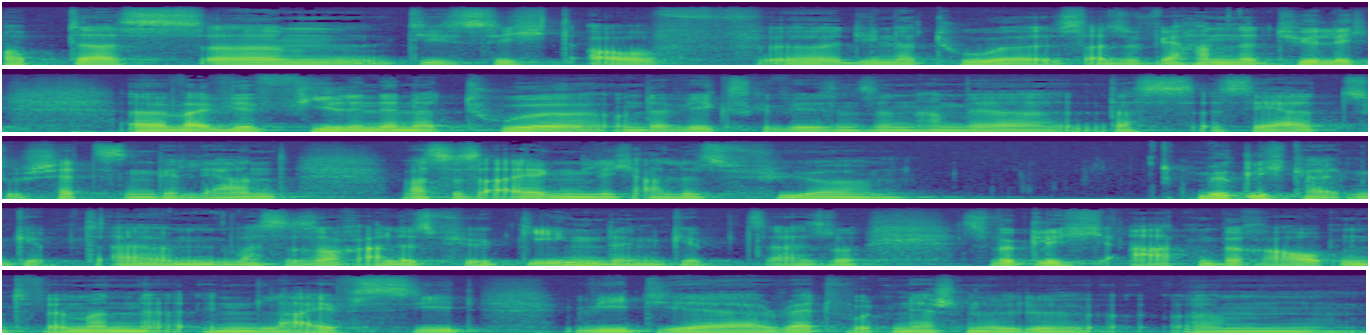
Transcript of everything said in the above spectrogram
Ob das ähm, die Sicht auf äh, die Natur ist. Also wir haben natürlich, äh, weil wir viel in der Natur unterwegs gewesen sind, haben wir das sehr zu schätzen gelernt, was es eigentlich alles für Möglichkeiten gibt, ähm, was es auch alles für Gegenden gibt. Also es ist wirklich atemberaubend, wenn man in Live sieht, wie der Redwood National ähm,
